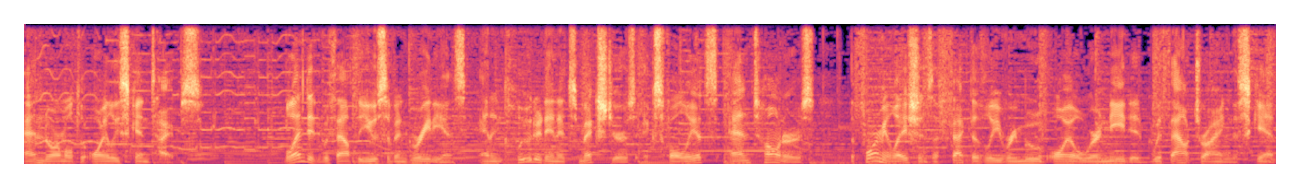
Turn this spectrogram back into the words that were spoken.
and normal to oily skin types. Blended without the use of ingredients and included in its mixtures, exfoliates, and toners, the formulations effectively remove oil where needed without drying the skin.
